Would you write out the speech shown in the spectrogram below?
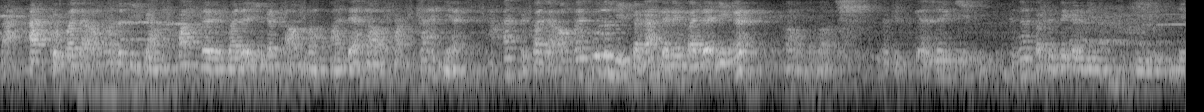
Taat kepada Allah lebih gampang daripada ingat Allah. Padahal faktanya taat kepada Allah itu lebih berat daripada ingat Allah. Tapi sekali lagi, kenapa ketika di di, di,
